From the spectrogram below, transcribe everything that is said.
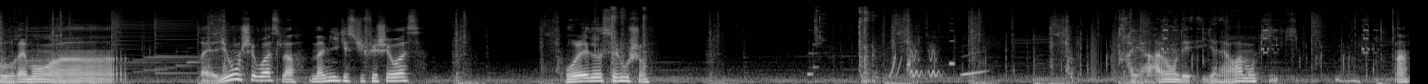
Faut vraiment un... Bah, y'a du monde chez Was là. Mamie, qu'est-ce que tu fais chez Was Oh les deux, c'est louche. Hein. Ah, y a vraiment des... Y en a vraiment qui... Hein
